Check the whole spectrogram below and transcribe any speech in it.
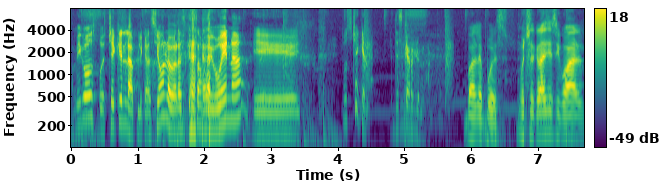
Amigos, pues chequen la aplicación, la verdad es que está muy buena. Eh, pues chequenla, descárguenla. Vale, pues muchas gracias. Igual,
